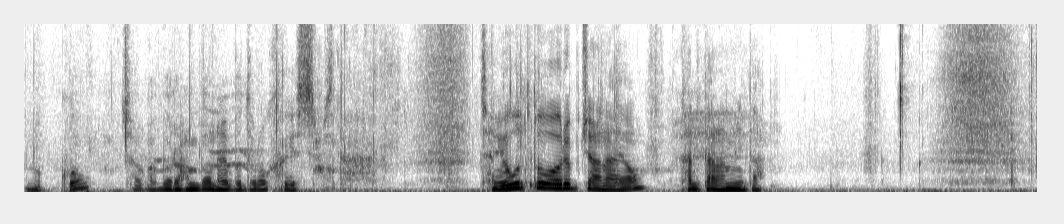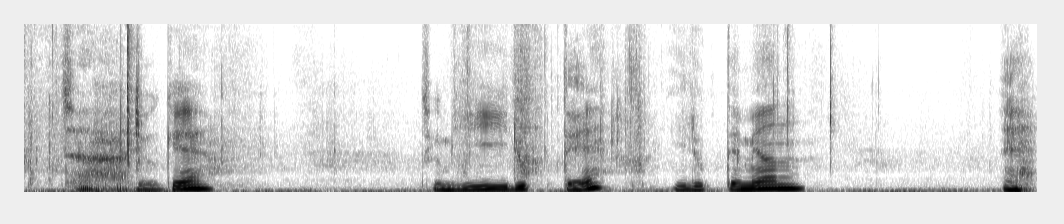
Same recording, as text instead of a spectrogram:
놓고 작업을 한번 해보도록 하겠습니다 자, 이것도 어렵지 않아요. 간단합니다. 자, 요게 지금 26대 26대면 예.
